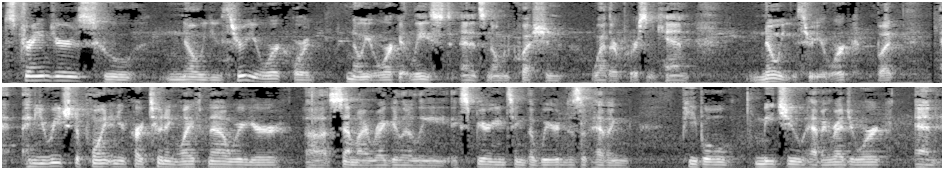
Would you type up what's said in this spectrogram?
strangers who know you through your work or know your work at least, and it's an open question whether a person can know you through your work. But have you reached a point in your cartooning life now where you're uh, semi regularly experiencing the weirdness of having people meet you, having read your work, and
